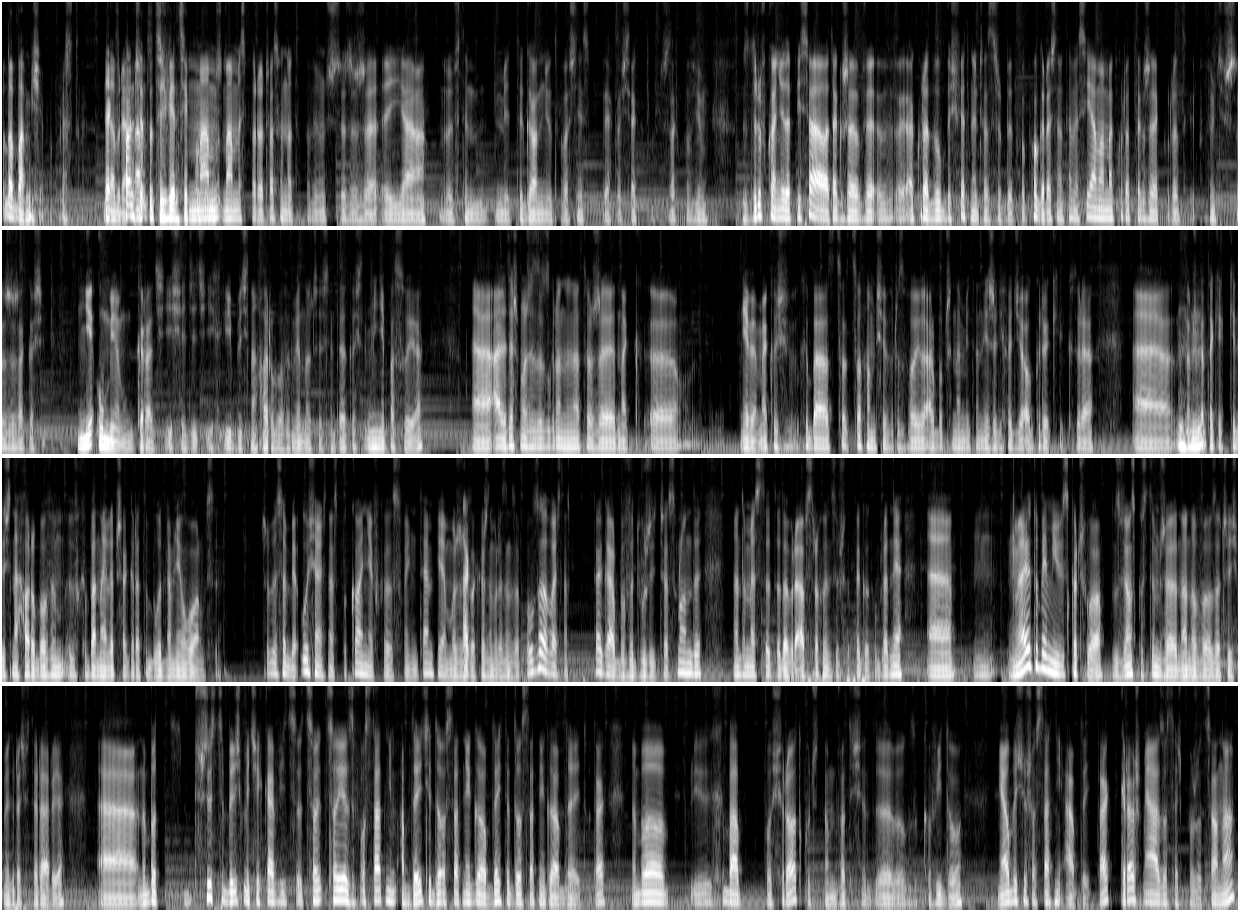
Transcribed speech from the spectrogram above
podoba mi się po prostu. Jak Dobra, skończę, to coś więcej mam, Mamy sporo czasu, no to powiem szczerze, że ja w tym tygodniu to właśnie jakoś tak, że tak powiem, zdrówko nie dopisała, także w, w, akurat byłby świetny czas, żeby pograć. Natomiast ja mam akurat tak, że akurat powiem ci szczerze, że jakoś nie umiem grać i siedzieć i, i być na chorobowym jednocześnie. To jakoś mi nie pasuje. E, ale też może ze względu na to, że jednak e, nie wiem, jakoś chyba cofam się w rozwoju, albo przynajmniej ten, jeżeli chodzi o gry, które e, mhm. na przykład tak jak kiedyś na chorobowym, chyba najlepsza gra to były dla mnie Wormsy. Żeby sobie usiąść na spokojnie, w swoim tempie, możesz tak. za każdym razem zapauzować na tego, albo wydłużyć czas rundy. Natomiast to, to dobra, abstrahując już od tego kompletnie, e, mm, na YouTubie mi wyskoczyło, w związku z tym, że na nowo zaczęliśmy grać w Terrarię, e, no bo wszyscy byliśmy ciekawi, co, co jest w ostatnim update'cie do ostatniego update'a do ostatniego update'u, tak? No bo y, chyba po środku, czy tam 2000 COVID-u, miał być już ostatni update, tak? Gra już miała zostać porzucona.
